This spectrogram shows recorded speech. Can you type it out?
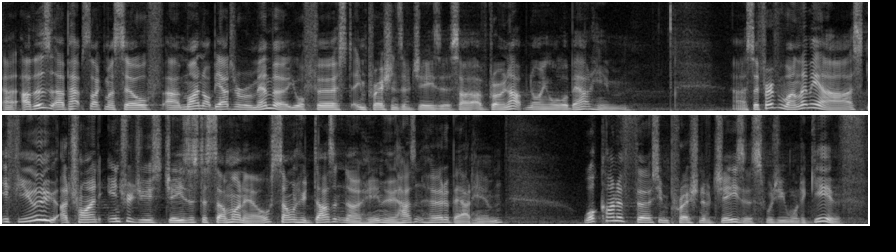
Uh, others, uh, perhaps like myself, uh, might not be able to remember your first impressions of Jesus. I, I've grown up knowing all about him. Uh, so, for everyone, let me ask if you are trying to introduce Jesus to someone else, someone who doesn't know him, who hasn't heard about him, what kind of first impression of Jesus would you want to give?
